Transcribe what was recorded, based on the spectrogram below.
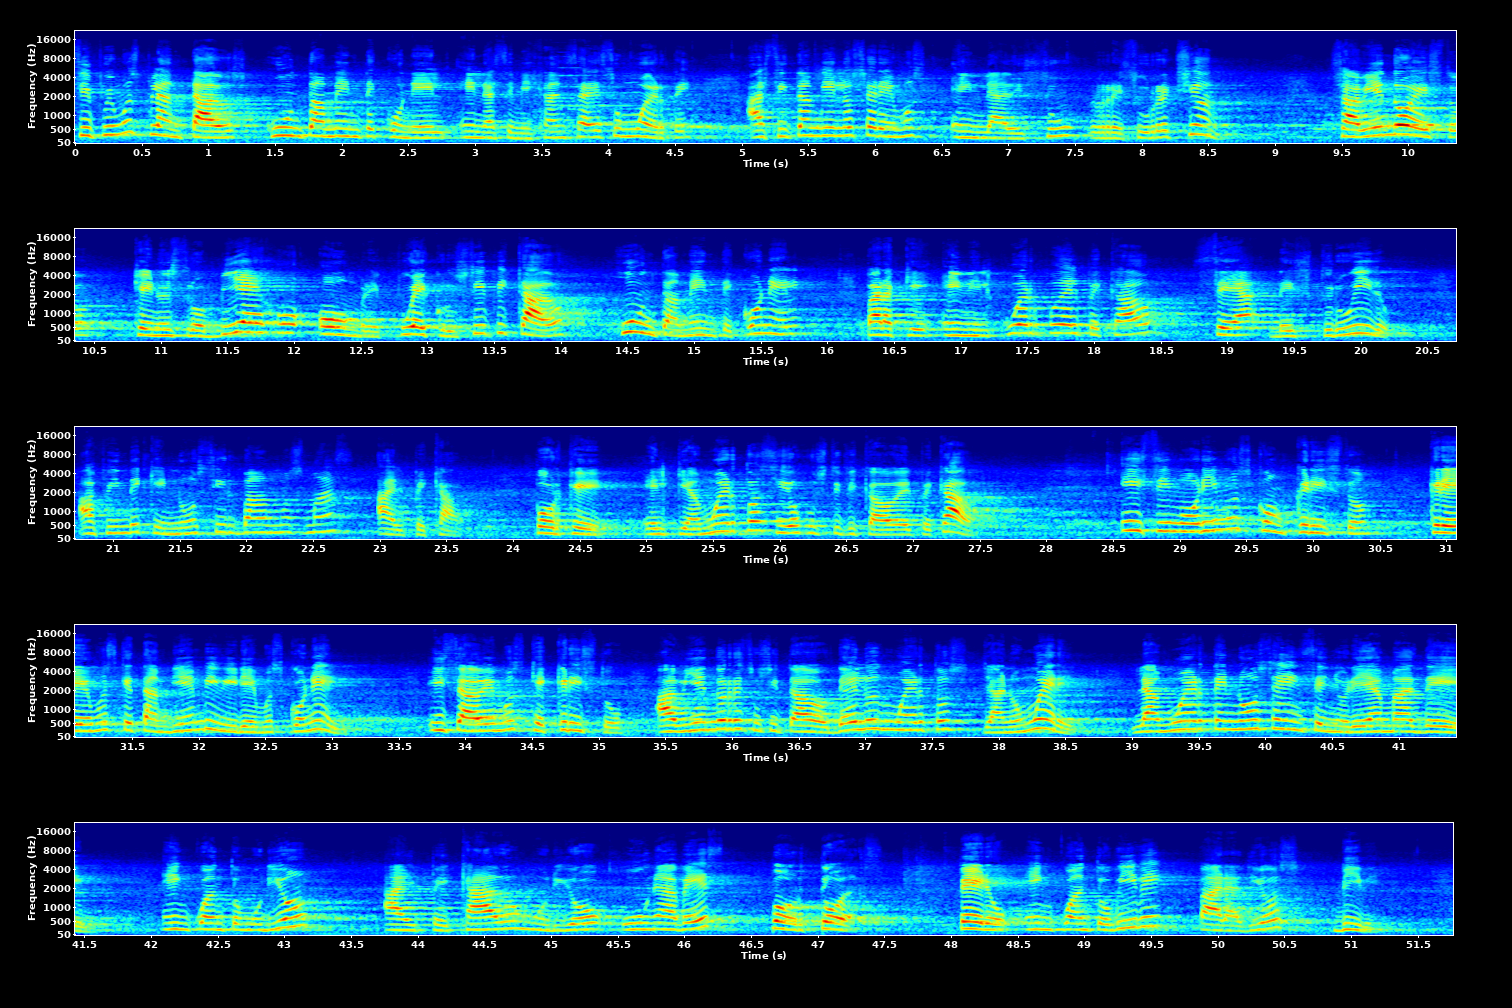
Si fuimos plantados juntamente con Él en la semejanza de su muerte, así también lo seremos en la de su resurrección. Sabiendo esto, que nuestro viejo hombre fue crucificado juntamente con Él, para que en el cuerpo del pecado sea destruido, a fin de que no sirvamos más al pecado, porque el que ha muerto ha sido justificado del pecado. Y si morimos con Cristo, creemos que también viviremos con Él. Y sabemos que Cristo, habiendo resucitado de los muertos, ya no muere. La muerte no se enseñorea más de Él. En cuanto murió, al pecado murió una vez por todas, pero en cuanto vive, para Dios vive.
